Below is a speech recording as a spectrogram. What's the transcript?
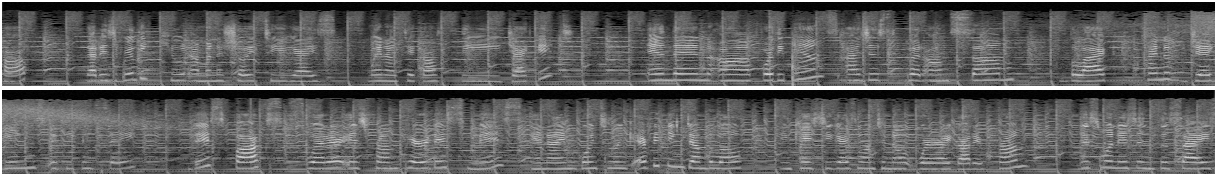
top that is really cute. I'm to show it to you guys when I take off the jacket. And then uh, for the pants, I just put on some black kind of jeggings, if you can say. This fox sweater is from Paradise Miss and I'm going to link everything down below in case you guys want to know where I got it from. This one is in the size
